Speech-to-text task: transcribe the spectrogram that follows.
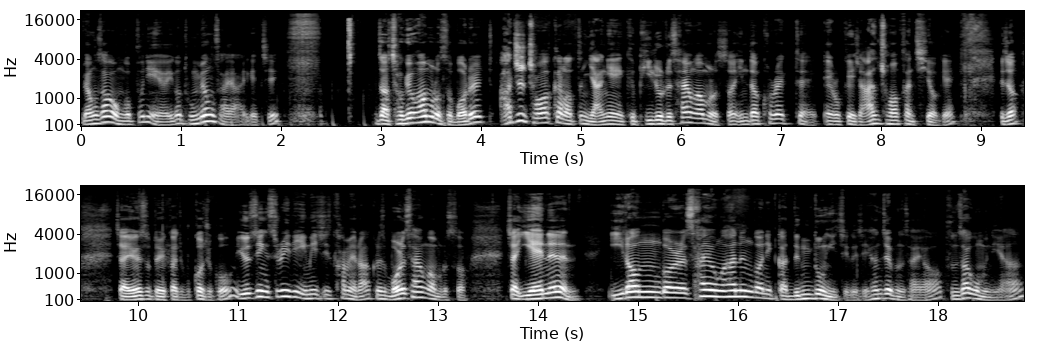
명사가 온 것뿐이에요. 이건 동명사야 알겠지 자 적용함으로써 뭐를 아주 정확한 어떤 양의 그 비료를 사용함으로써 in the correct location 아주 정확한 지역에. 그죠? 자 여기서도 여기까지 묶어주고 using 3D image 카메라 그래서 뭘 사용함으로써? 자 얘는 이런 걸 사용하는 거니까 능동이지 그지? 현재 분사요. 분사 구문이야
